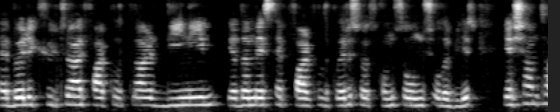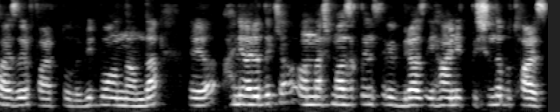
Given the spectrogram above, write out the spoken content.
e, böyle kültürel farklılıklar, dini ya da mezhep farklılıkları söz konusu olmuş olabilir. Yaşam tarzları farklı olabilir. Bu anlamda hani aradaki anlaşmazlıkların sebebi biraz ihanet dışında bu tarz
